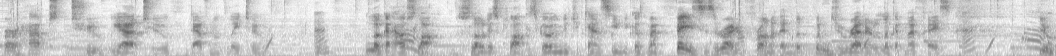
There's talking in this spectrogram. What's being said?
Perhaps two. Yeah, two. Definitely two. Look at how slow, slow this clock is going that you can't see because my face is right in front of it, but wouldn't you rather look at my face? You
